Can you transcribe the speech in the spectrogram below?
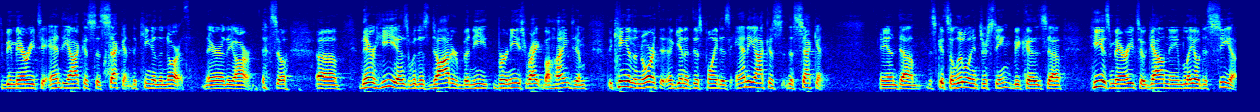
to be married to Antiochus II, the king of the north. There they are. So uh, there he is with his daughter Bernice right behind him. The king of the north, again at this point, is Antiochus II. And um, this gets a little interesting because uh, he is married to a gal named Laodicea.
